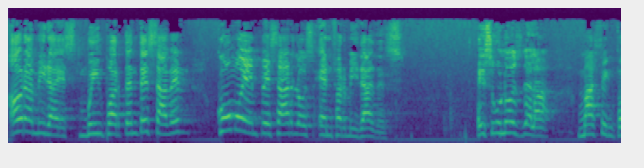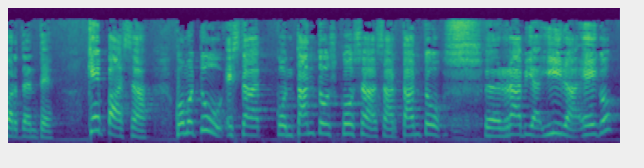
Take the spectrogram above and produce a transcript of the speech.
Ahora, mira, es muy importante saber cómo empezar las enfermedades. Es uno de las más importantes. ¿Qué pasa? Como tú estás con tantas cosas, tanto eh, rabia, ira, ego,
